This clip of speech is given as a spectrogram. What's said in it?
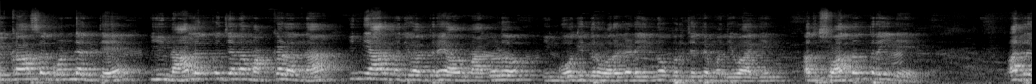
ವಿಕಾಸಗೊಂಡಂತೆ ಈ ನಾಲ್ಕು ಜನ ಮಕ್ಕಳನ್ನ ಇನ್ಯಾರು ಮದುವೆ ಆಗ್ತಾರೆ? ಅವ್ರ ಮಗಳು ಹಿಂಗ್ ಹೋಗಿದ್ರು ಹೊರಗಡೆ ಇನ್ನೊಬ್ಬರ ಜೊತೆ ಮದುವಾಗಿ ಅದು ಸ್ವಾತಂತ್ರ್ಯ ಇದೆ. ಆದ್ರೆ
